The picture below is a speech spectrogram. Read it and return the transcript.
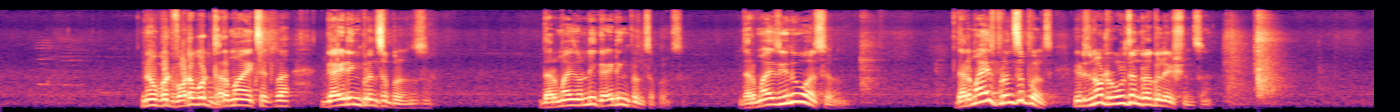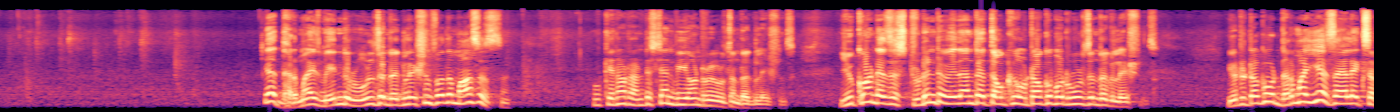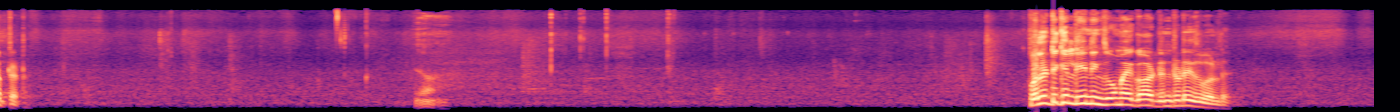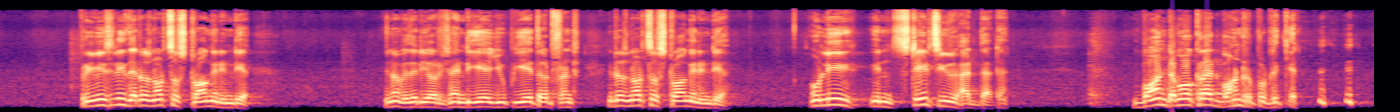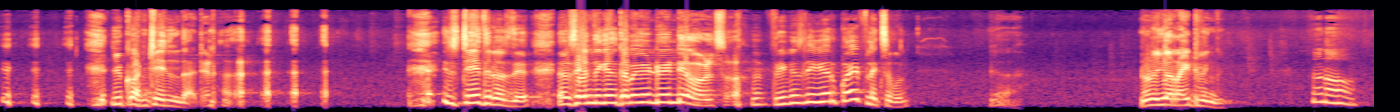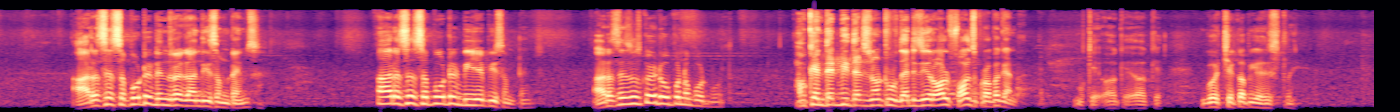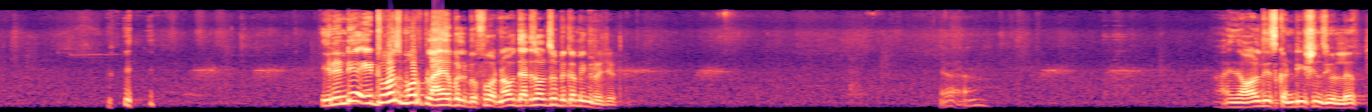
No, but what about dharma, etc.? Guiding principles. Dharma is only guiding principles. Dharma is universal. Dharma is principles. It is not rules and regulations. Yeah, dharma is made into rules and regulations for the masses who cannot understand beyond rules and regulations. You can't, as a student of Vedanta, talk, talk about rules and regulations. You have to talk about dharma, yes, I'll accept it. Yeah. Political leanings, oh my God, in today's world. Previously, that was not so strong in India. You know, whether you're NDA, UPA, Third Front, it was not so strong in India. Only in states you had that. Eh? Born Democrat, born Republican. you can't change that. You know? in it was there. The same thing is coming into India also. Previously we were quite flexible. Yeah. No, no, you are right wing. No, no. RSS supported Indira Gandhi sometimes. RSS supported BJP sometimes. RSS was quite open about both. How can that be? That's not true. That is your all false propaganda. Okay, okay, okay. Go check up your history. In India, it was more pliable before. Now that is also becoming rigid. Yeah. In all these conditions, you live.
